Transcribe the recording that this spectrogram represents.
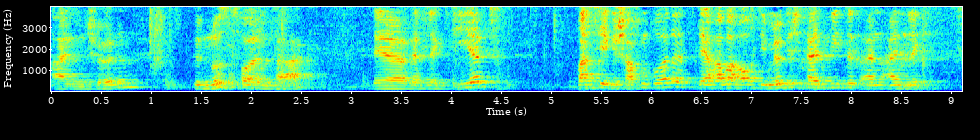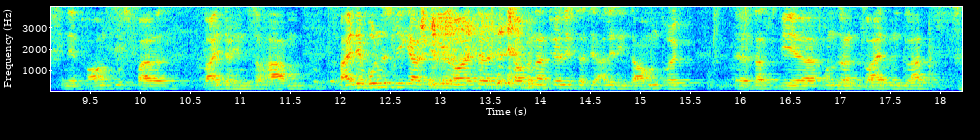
einen schönen, genussvollen Tag, der reflektiert, was hier geschaffen wurde, der aber auch die Möglichkeit bietet, einen Einblick in den Frauenfußball weiterhin zu haben. Bei dem Bundesligaspiel heute, ich hoffe natürlich, dass ihr alle die Daumen drückt, äh, dass wir unseren zweiten Platz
